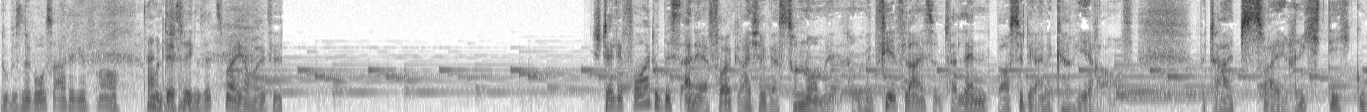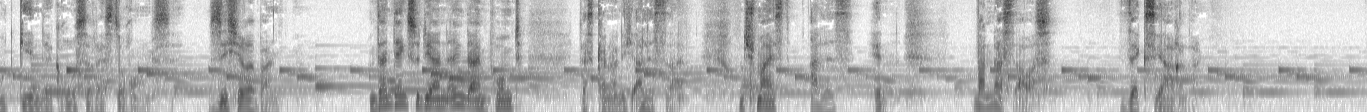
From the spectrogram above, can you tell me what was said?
Du bist eine großartige Frau. Dankeschön. Und deswegen sitzen wir ja heute. Stell dir vor, du bist eine erfolgreiche Gastronomin und mit viel Fleiß und Talent baust du dir eine Karriere auf. Betreibst zwei richtig gut gehende große Restaurants, sichere Banken. Und dann denkst du dir an irgendeinem Punkt, das kann doch nicht alles sein. Und schmeißt alles hin. Wanderst aus. Sechs Jahre lang.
